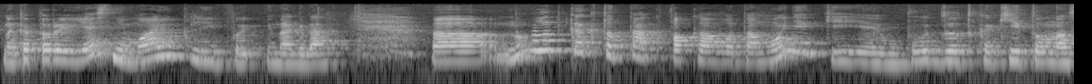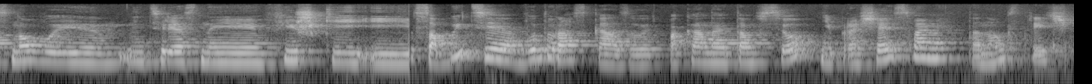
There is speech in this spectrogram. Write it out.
на которые я снимаю клипы иногда. А, ну вот как-то так, пока вот о Монике будут какие-то у нас новые интересные фишки и события, буду рассказывать. Пока на этом все. Не прощаюсь с вами. До новых встреч.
